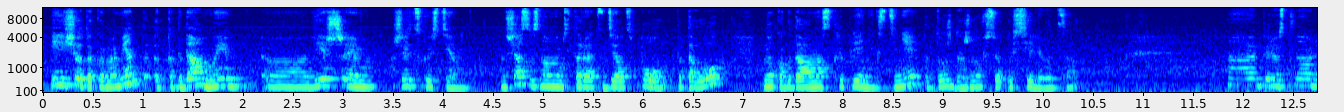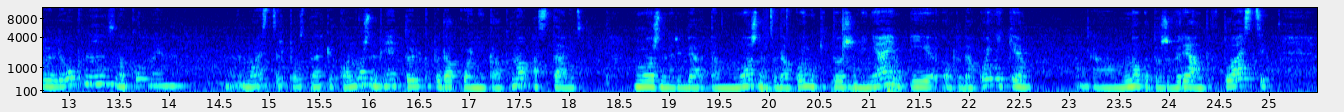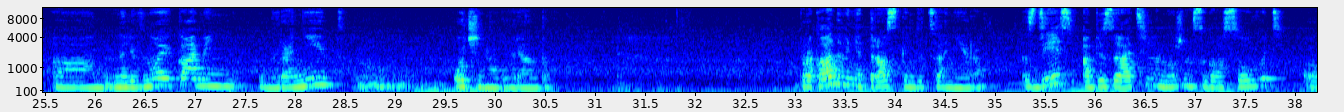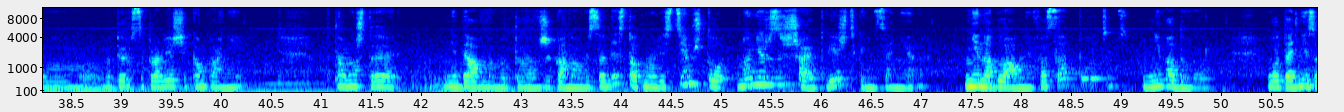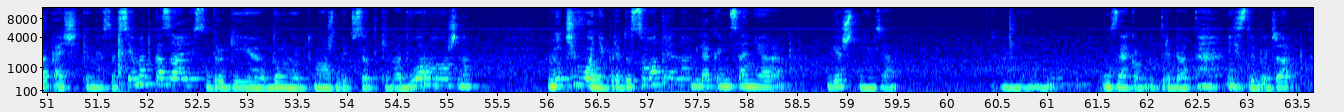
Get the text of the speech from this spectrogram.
И еще такой момент, когда мы э, вешаем шведскую стену. Но сейчас в основном стараются делать пол, потолок, но когда у нас крепление к стене, это тоже должно все усиливаться. А, переустанавливали окна, знакомый мастер по установке окон. Можно менять только подоконник, окно оставить. Можно, ребята, можно, подоконники тоже меняем. И подоконники, а, много тоже вариантов. Пластик, а, наливной камень, гранит, очень много вариантов. Прокладывание трасс кондиционера. Здесь обязательно нужно согласовывать, э, во-первых, с управляющей компанией, потому что недавно вот э, в ЖК Новые Сады столкнулись с тем, что ну, не разрешают вешать кондиционеры ни на главный фасад портить, ни во двор. Вот одни заказчики у меня совсем отказались, другие думают, может быть, все-таки во двор можно. Ничего не предусмотрено для кондиционера, вешать нельзя. Не знаю, как будет, ребята, если будет жарко.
